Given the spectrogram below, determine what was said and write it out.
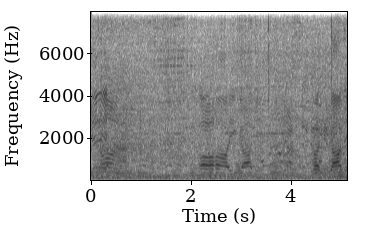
It's on. Oh, you got me. Fucking got me.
